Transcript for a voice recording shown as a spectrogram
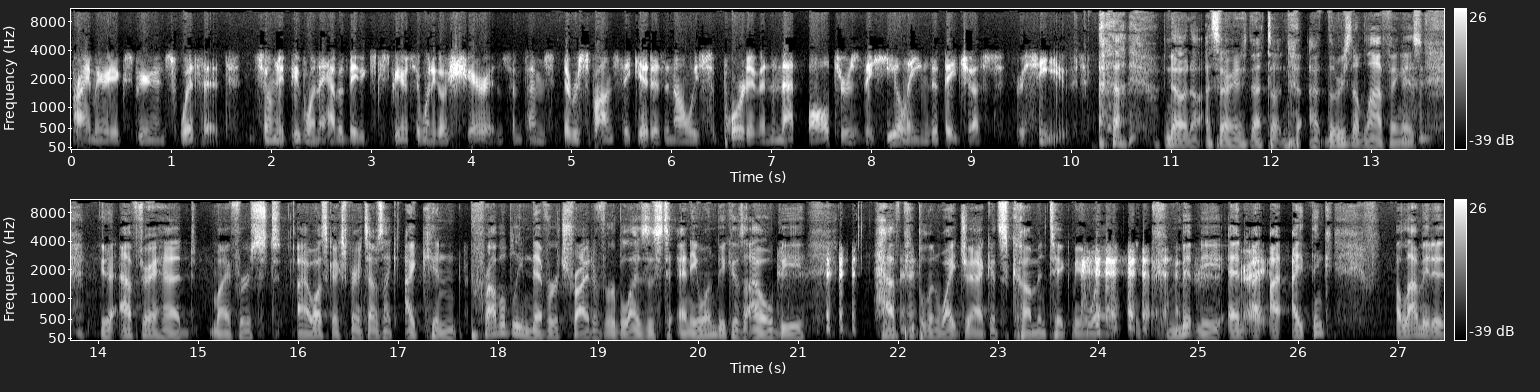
primary experience with it. So many people, when they have a big experience, they want to go share it, and sometimes the response they get isn't always supportive, and then that alters the healing that they just received. no, no, sorry. That, uh, the reason I'm laughing is, you know, after I had my first ayahuasca experience, I was like, I can probably never try to verbalize this to anyone because I will be have people in white jackets come and take me away and commit me, and Right. I, I, I think allow me to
